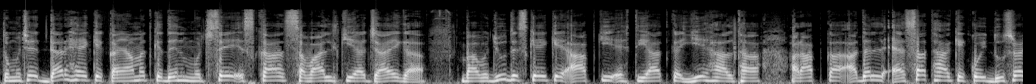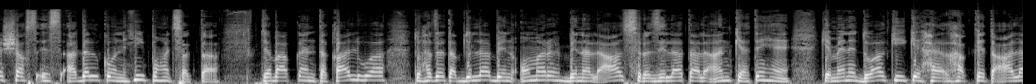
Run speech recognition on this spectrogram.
تو مجھے ڈر ہے کہ قیامت کے دن مجھ سے اس کا سوال کیا جائے گا۔ باوجود اس کے کہ آپ کی احتیاط کا یہ حال تھا اور آپ کا عدل ایسا تھا کہ کوئی دوسرا شخص اس عدل کو نہیں پہنچ سکتا۔ جب آپ کا انتقال ہوا تو حضرت عبداللہ بن عمر بن العاص رضی اللہ تعالیٰ عنہ کہتے ہیں کہ میں نے دعا کی کہ حق تعالی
